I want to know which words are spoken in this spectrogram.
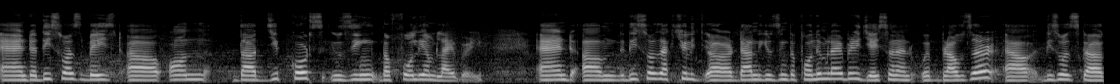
And this was based uh, on the zip codes using the Folium library. And um, this was actually uh, done using the Folium library, JSON and web browser. Uh, this was uh,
